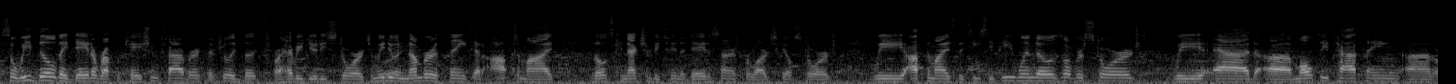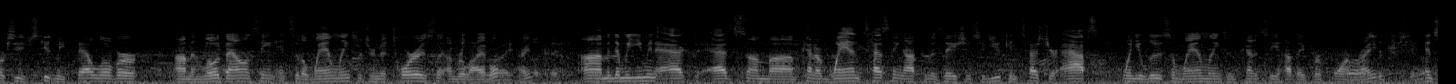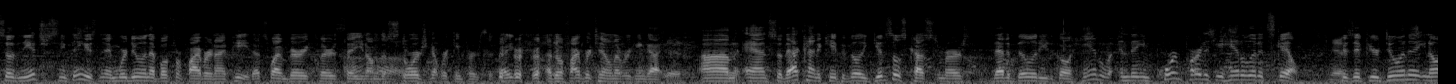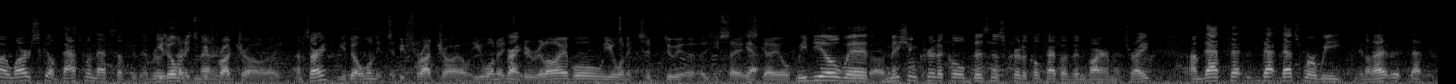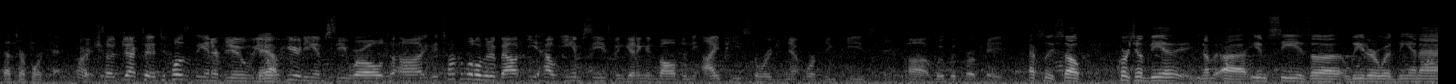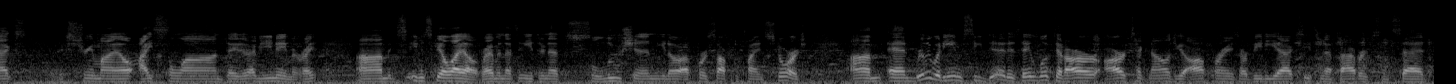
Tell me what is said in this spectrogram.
so we build a data replication fabric that's really built for heavy duty storage, and we do a number of things that optimize those connection between the data centers for large scale storage. We optimize the TCP windows over storage. We add uh, multi-pathing, uh, or excuse, excuse me, failover um, and load balancing into the WAN links, which are notoriously unreliable, Right, right? okay. Um, and then we even add, add some uh, kind of WAN testing optimization so you can test your apps when you lose some WAN links and kind of see how they perform, Oh, that's right? interesting. And so the interesting thing is, and we're doing that both for fiber and IP. That's why I'm very clear to say, you know, I'm the storage networking person, right? I'm the fiber channel networking guy. Yeah. Um, And so that kind of capability gives those customers that ability to go handle it. And the important part is you handle it at scale. Yeah. Because if you're doing it, you know, at large scale, that's when that stuff really you don't want it to be fragile, right? I'm sorry? You don't want it to be fragile. You want it Right. to be reliable. You want it to do it, as you say, at Yeah. scale. We deal with mission critical, business critical type of environments, right? Um, that, that, that, that's where we, you know, that, that, that's our forte. All right, so Jack, to, to close the interview, you Yeah. know, here at EMC World, uh, you talk a little bit about e- how EMC has been getting involved in the IP storage networking piece uh, with, with Brocade. Absolutely. So, of course, you know, via, you know, uh, EMC is a leader with VNX, XtremIO, Isilon, data. I mean, you name it, right? Um, it's even Scale.io, right? I mean, that's an Ethernet solution, you know, uh, for software-defined storage. Um, and really, what EMC did is they looked at our our technology offerings, our VDX, Ethernet fabrics, and said,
